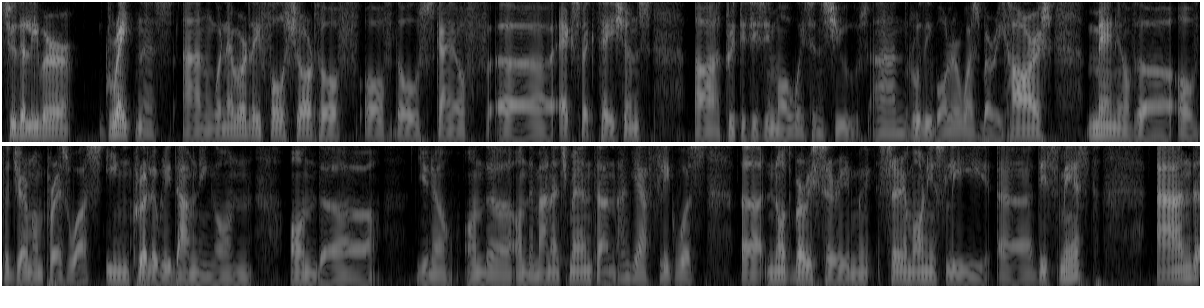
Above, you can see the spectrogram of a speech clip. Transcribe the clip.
to deliver greatness, and whenever they fall short of of those kind of uh, expectations. Uh, criticism always ensues, and Rudi Voller was very harsh. Many of the of the German press was incredibly damning on on the you know, on the on the management, and and yeah, Flick was uh, not very ceremon- ceremoniously uh, dismissed. And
